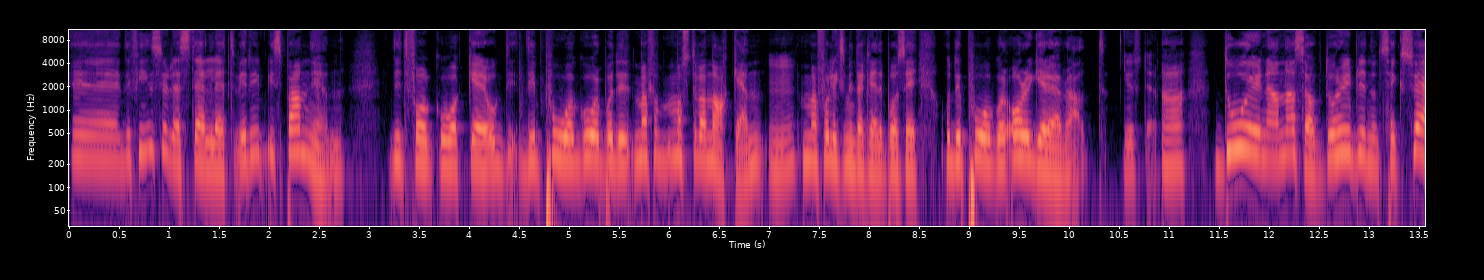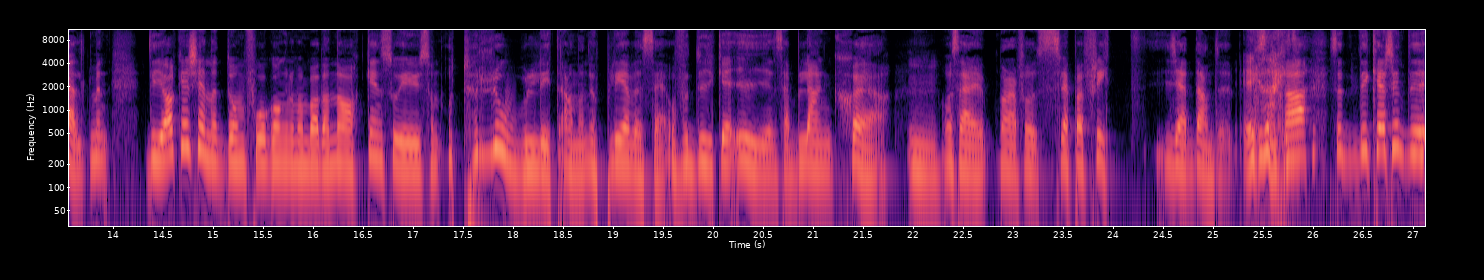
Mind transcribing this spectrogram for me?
eh, det finns ju det där stället, är det i Spanien? Dit folk åker och det, det pågår både, man får, måste vara naken, man får liksom inte ha kläder på sig och det pågår orger överallt. Just det. Ja, då är det en annan sak, då har det blivit något sexuellt. Men det jag kan känna att de få gånger man badar naken så är det ju sån otroligt annan upplevelse. att få dyka i en så här blank sjö och så här bara få släppa fritt gäddan typ. Exakt. Ja, så det kanske inte,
